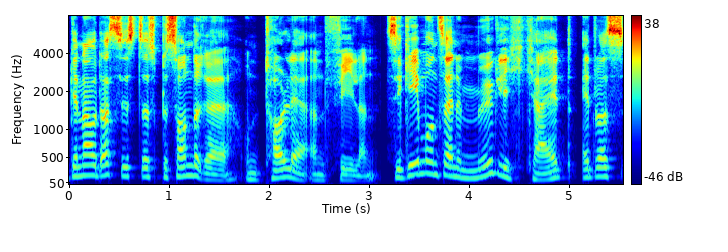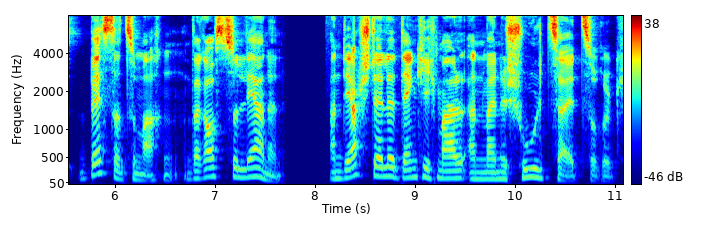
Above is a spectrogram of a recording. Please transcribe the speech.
genau das ist das Besondere und Tolle an an Fehlern. Sie geben uns eine Möglichkeit, etwas besser zu machen, daraus zu lernen. An der Stelle denke ich mal an meine Schulzeit zurück,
